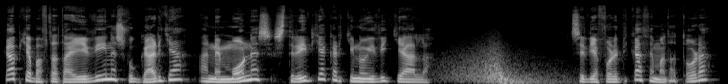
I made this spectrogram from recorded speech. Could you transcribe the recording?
Κάποια από αυτά τα είδη είναι σφουγγάρια, ανεμόνες, στρίδια, καρκινοειδή και άλλα. Σε διαφορετικά θέματα τώρα,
